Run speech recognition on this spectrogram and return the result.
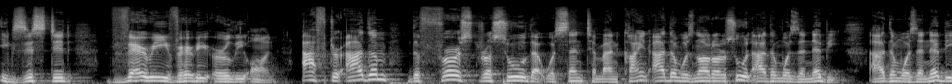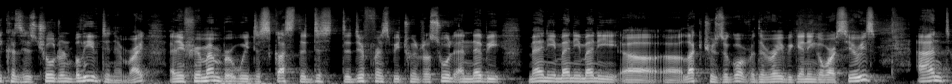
existed very, very early on. After Adam, the first Rasul that was sent to mankind, Adam was not a Rasul, Adam was a Nabi. Adam was a Nabi because his children believed in him, right? And if you remember, we discussed the, dis- the difference between Rasul and Nabi many, many, many uh, uh, lectures ago, at the very beginning of our series. And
